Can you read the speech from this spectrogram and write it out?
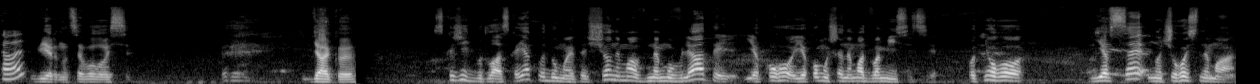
Так? вірно, це волосся. Дякую. Скажіть, будь ласка, як ви думаєте, що нема в немовляти, якого, якому ще нема два місяці? От нього є все, але чогось нема.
